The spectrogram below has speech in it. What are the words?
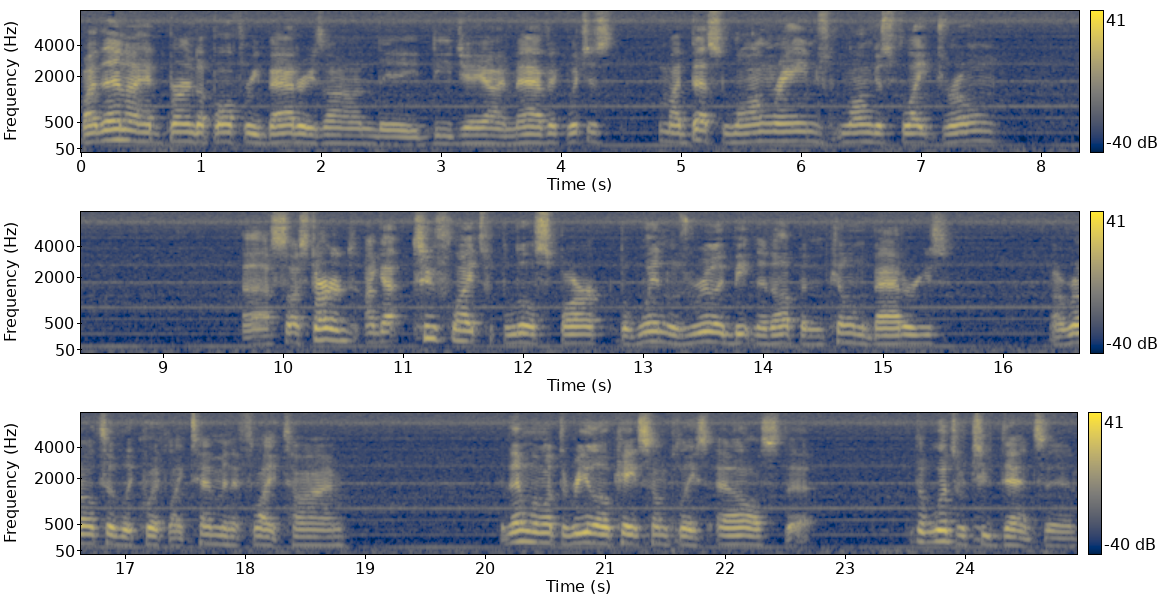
by then, I had burned up all three batteries on the DJI Mavic, which is my best long range, longest flight drone. Uh, so I started, I got two flights with the little spark. The wind was really beating it up and killing the batteries. Uh, relatively quick, like 10 minute flight time. And then we went to relocate someplace else that the woods were too dense and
